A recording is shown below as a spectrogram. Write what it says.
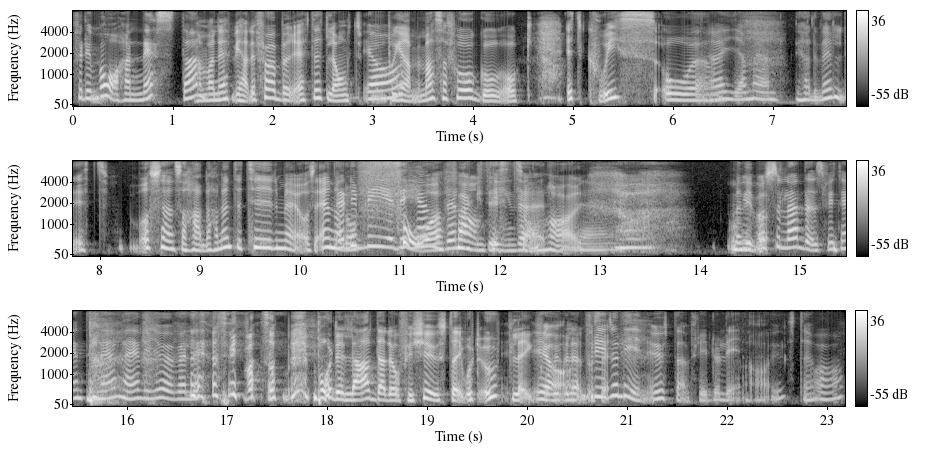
För det var han nästan. han var nä- vi hade förberett ett långt Ja. program med massa frågor och ett quiz. Och, eh, Jajamän. vi hade väldigt, och sen så hade han inte tid med oss. En Nej, av det, de blev, få faktiskt som har... Och Men vi vi var var, så laddade så vi tänkte nej, nej, vi gör väl ett. vi var så, både laddade och förtjusta i vårt upplägg. Får vi väl Ja, ändå säga. Fridolin utan Fridolin. Ja, just det. Ja.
